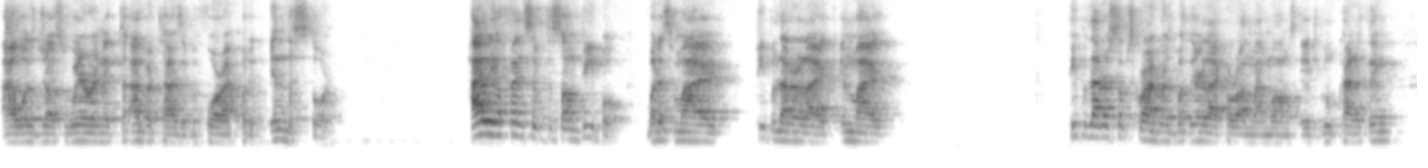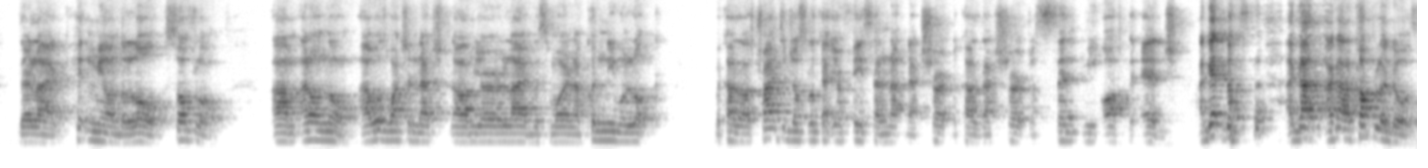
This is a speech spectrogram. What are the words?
I was just wearing it to advertise it before I put it in the store. Highly offensive to some people, but it's my people that are like in my people that are subscribers, but they're like around my mom's age group kind of thing. They're like hitting me on the low, soft low. Um, I don't know. I was watching that um your live this morning. I couldn't even look because I was trying to just look at your face and not that shirt because that shirt just sent me off the edge. I get those. I got I got a couple of those.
